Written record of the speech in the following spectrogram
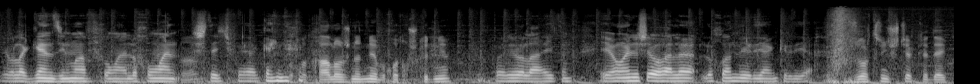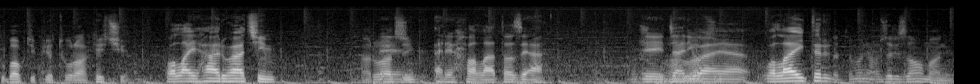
ئەی وەڵا گەنجین مافی خۆمانە لە خۆمان شتێکی پیا بکەین. بۆ خۆت خاڵۆ ژنت نیە بۆ خۆت خوشکت نیە؟ بەری وەڵا عەیبن ئەی ئەوانیش ئەوها لە لە خۆیان مێردیان کردیە. زۆرترین شتێک کە دایک و باوکتی پێ توڕاکەی چیە؟ وەڵای هاروها چیم. هاروها جی؟ ئەرێ وەڵا تۆزێ ئا ئێ جاری وایە وەڵای تر. لە تەمەنی عوزەری زاوامانی.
